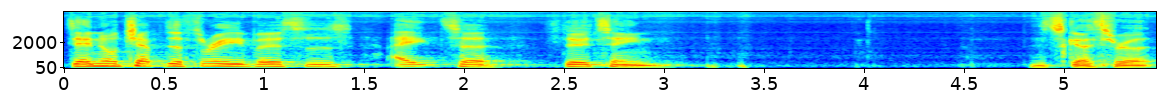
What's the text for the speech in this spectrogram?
Daniel chapter 3, verses 8 to 13. Let's go through it.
